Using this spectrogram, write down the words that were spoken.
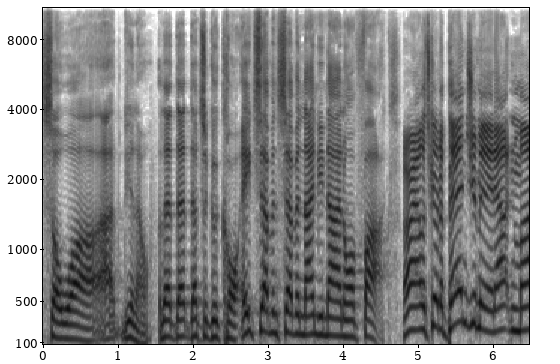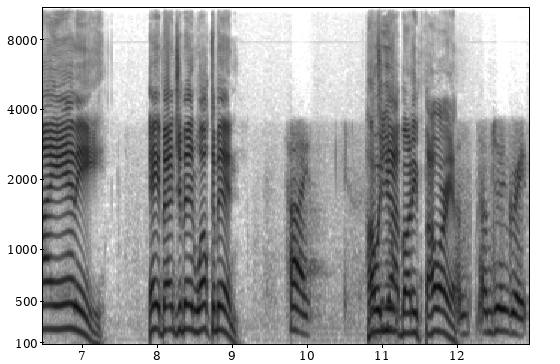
So uh, you know that that that's a good call. Eight seven seven ninety nine on Fox. All right, let's go to Benjamin out in Miami. Hey, Benjamin, welcome in. Hi. How what are you, you, got, buddy? How are you? I'm, I'm doing great.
